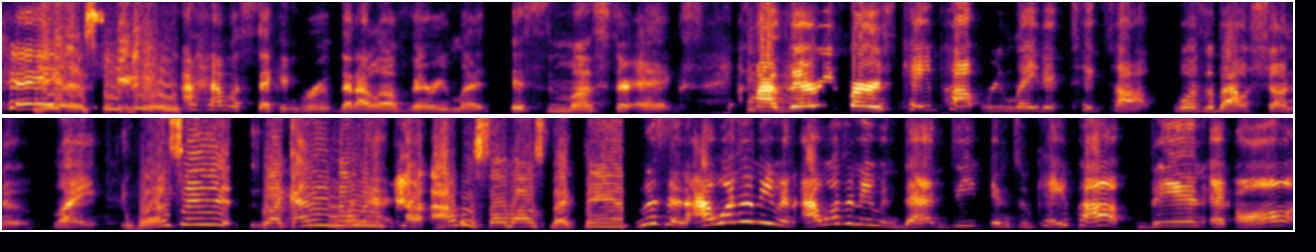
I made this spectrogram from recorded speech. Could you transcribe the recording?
Okay. Yes, we do. I have a second group that I love very much. It's Monsta X. My very first K-pop related TikTok was about Shownu. Like was it? Like I didn't know. It, I, I was so lost back then. Listen, I wasn't even I wasn't even that deep into K-pop then at all.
